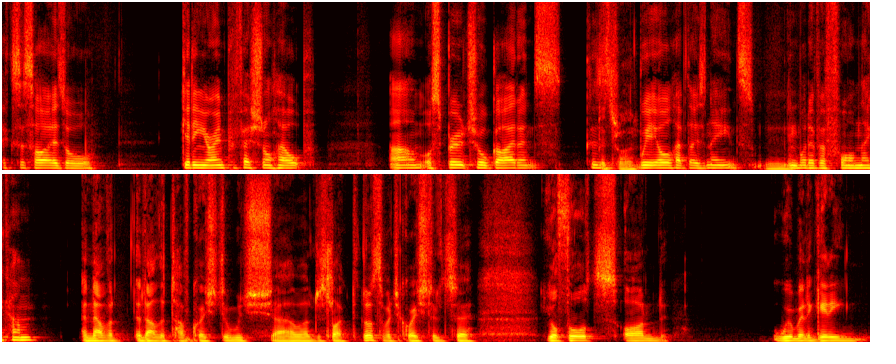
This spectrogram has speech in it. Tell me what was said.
exercise or getting your own professional help um, or spiritual guidance because That's right. we all have those needs in whatever form they come. Another another tough question, which uh, I'd just like to, not so much a question, it's uh, your thoughts on women are getting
